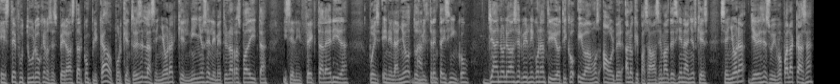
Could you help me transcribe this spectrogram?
este futuro que nos espera va a estar complicado, porque entonces la señora que el niño se le mete una raspadita y se le infecta la herida, pues en el año 2035 ya no le va a servir ningún antibiótico y vamos a volver a lo que pasaba hace más de 100 años, que es, señora, llévese su hijo para la casa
